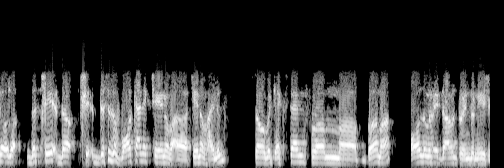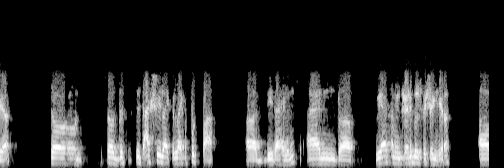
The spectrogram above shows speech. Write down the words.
So the the cha- the cha- this is a volcanic chain of uh, chain of islands, so which extend from uh, Burma all the way down to Indonesia. So so this is actually like like a footpath. Uh, these islands, and uh, we have some incredible fishing here. Uh,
